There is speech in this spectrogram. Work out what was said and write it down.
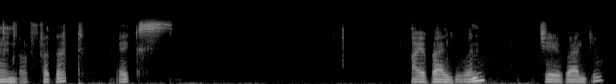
and after that x i value and j value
